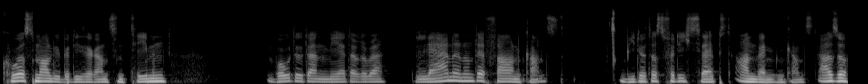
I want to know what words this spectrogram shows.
Kurs mal über diese ganzen Themen, wo du dann mehr darüber lernen und erfahren kannst, wie du das für dich selbst anwenden kannst. Also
